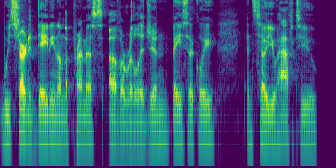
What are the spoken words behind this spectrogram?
we started dating on the premise of a religion basically. And so you have to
